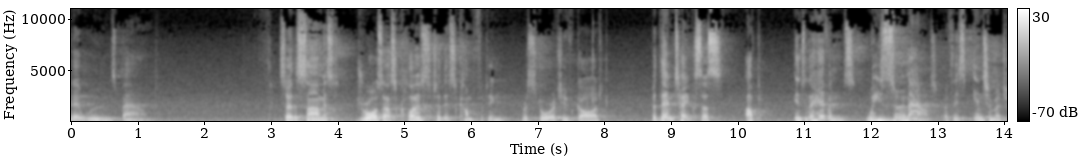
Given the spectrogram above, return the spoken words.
their wounds bound. So the psalmist draws us close to this comforting, restorative God but then takes us up into the heavens. We zoom out of this intimate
